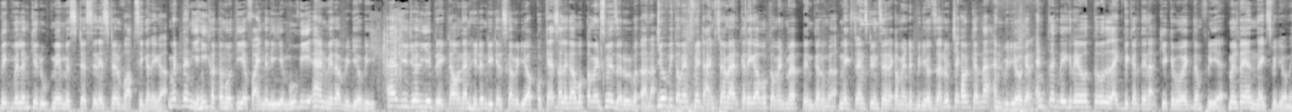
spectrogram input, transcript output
बिग विलन के रूप में मिस्टर सिनेस्टर वापसी करेगा। बट देन यही खत्म होती है फाइनली ये मूवी एंड मेरा वीडियो भी। एज यूजुअल ये break down and hidden details का वीडियो आपको कैसा लगा वो कमेंट्स में ज़रूर बताना। जो भी कमेंट्स में टाइम स्टैम्प ऐड करेगा वो कमेंट में पिन करूँगा। नेक्स्ट टाइम स्क्रीन से रिकमेंडेड वीडियो ज़रूर चेकआउट करना एंड वीडियो अगर एंड तक देख रहे हो तो लाइक भी कर देना क्योंकि वो एकदम फ्री है। मिलते हैं नेक्स्ट वीडियो में।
